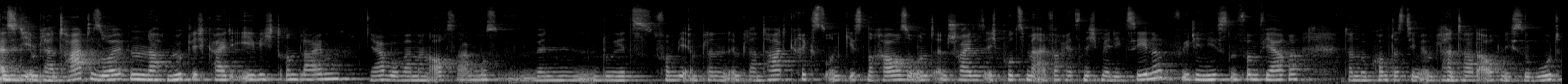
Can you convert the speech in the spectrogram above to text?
Also die Implantate sollten nach Möglichkeit ewig drin bleiben. Ja, wobei man auch sagen muss, wenn du jetzt von mir ein Implantat kriegst und gehst nach Hause und entscheidest, ich putze mir einfach jetzt nicht mehr die Zähne für die nächsten fünf Jahre, dann bekommt das dem Implantat auch nicht so gut.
